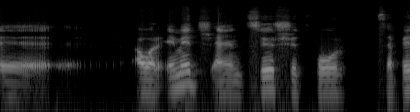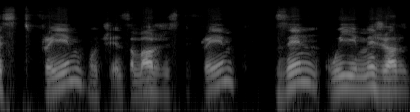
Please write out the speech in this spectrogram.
uh, our image and searched for the best frame which is the largest frame then we measured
